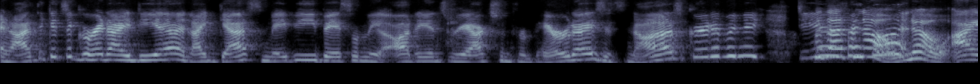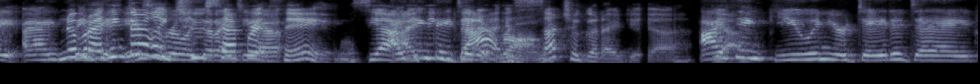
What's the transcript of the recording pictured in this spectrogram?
And I think it's a great idea. And I guess maybe based on the audience reaction from Paradise, it's not as great of an idea. But as that, I no, no, I, I No, but I think is they're like really two separate idea. things. Yeah, I I, think think, they did it that is wrong. such a good idea. I Yeah. think you and your day to day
